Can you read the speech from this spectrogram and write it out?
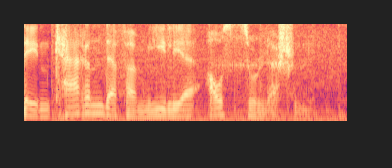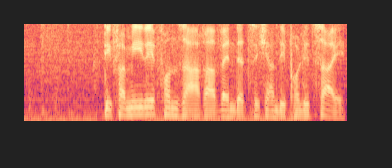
den Kern der Familie auszulöschen. Die Familie von Sarah wendet sich an die Polizei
